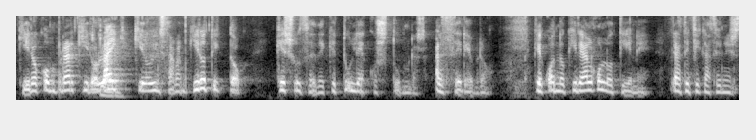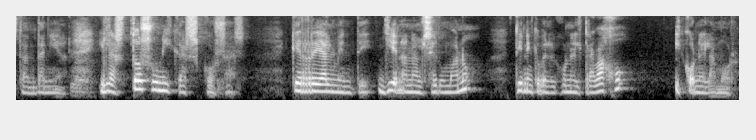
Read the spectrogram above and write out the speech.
quiero comprar, quiero like, quiero Instagram, quiero TikTok ¿Qué sucede? Que tú le acostumbras al cerebro, que cuando quiere algo lo tiene, gratificación instantánea. Y las dos únicas cosas que realmente llenan al ser humano tienen que ver con el trabajo y con el amor.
